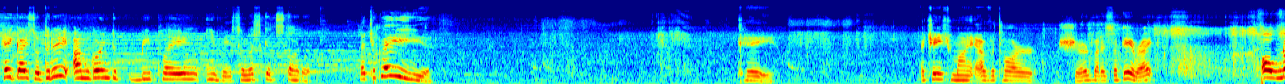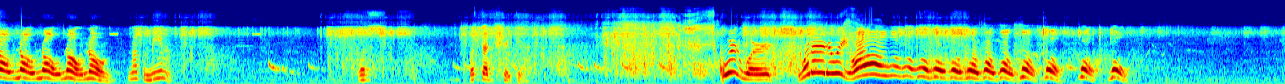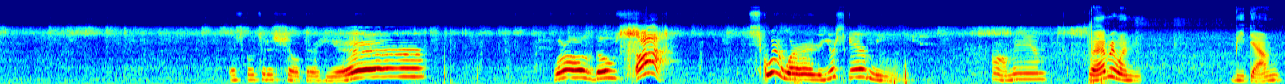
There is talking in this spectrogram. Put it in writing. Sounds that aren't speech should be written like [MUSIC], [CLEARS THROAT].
Hey guys, so today I'm going to be playing Evade, so let's get started. Let's play! Okay. I changed my avatar shirt, but it's okay, right? Oh no, no, no, no, no! Not the meme. What's what's that shaking? Squidward, what are you doing? Oh, whoa, whoa, whoa, whoa, whoa, whoa, whoa, whoa, whoa, whoa, whoa. Let's go to the shelter here. Where are all those? Ah! Squidward, you scared me. Oh man. Will everyone be down?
